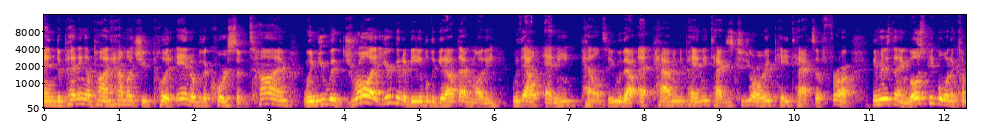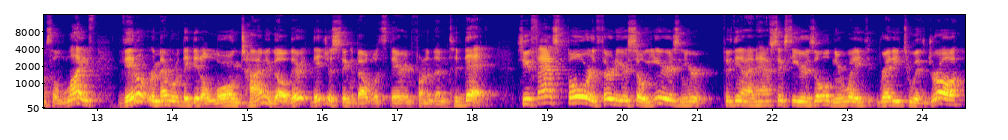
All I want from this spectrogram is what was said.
and depending upon how much you put in over the course of time, when you withdraw it, you're going to be able to get out that money without any penalty, without having to pay any taxes because you already paid tax up front. Now, here's the thing most people, when it comes to life, they don't remember what they did a long time ago. they they just think about what's there in front of them today. So you fast forward 30 or so years and you're 59 and a half, 60 years old, and you're ready to withdraw,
